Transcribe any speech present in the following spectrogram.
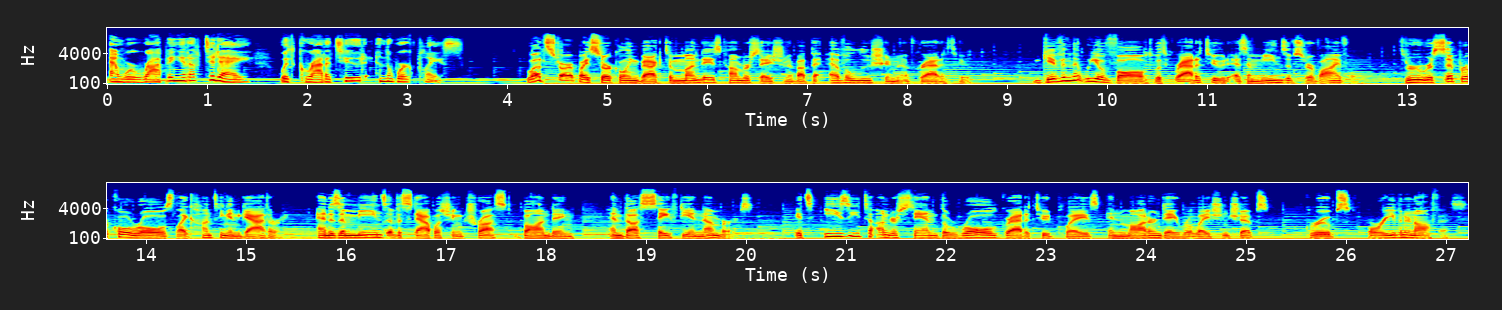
And we're wrapping it up today with gratitude in the workplace. Let's start by circling back to Monday's conversation about the evolution of gratitude. Given that we evolved with gratitude as a means of survival, through reciprocal roles like hunting and gathering, and as a means of establishing trust, bonding, and thus safety in numbers, it's easy to understand the role gratitude plays in modern day relationships, groups, or even an office.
